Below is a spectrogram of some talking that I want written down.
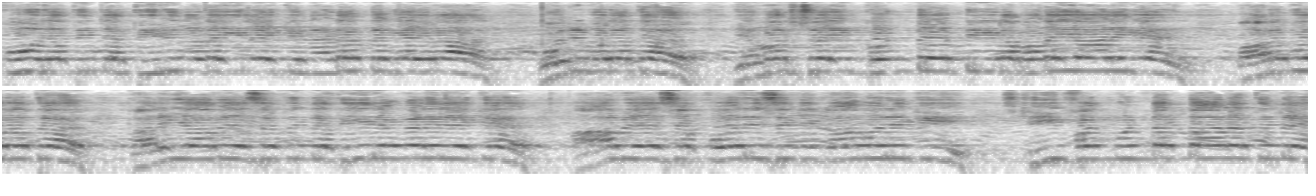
പൂരത്തിന്റെ തിരുനടയിലേക്ക് നടന്നു കയറാൻ ഒരു പുറത്ത് യവർഷയും കൊണ്ടോട്ടിയുടെ പടയാളികൾ മറുപുറത്ത് കളിയാവേശത്തിന്റെ തീരങ്ങളിലേക്ക് ആവേശ പോലീസിന് കാമൊരുക്കി സ്റ്റീഫൻ മുണ്ടന്താനത്തിന്റെ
